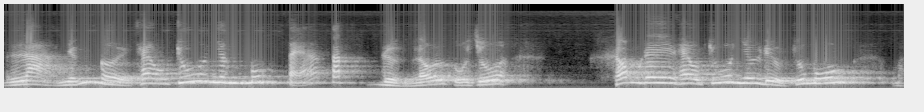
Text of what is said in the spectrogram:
là những người theo chúa nhưng muốn tẻ tách đường lối của chúa không đi theo chúa như điều chúa muốn, mà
